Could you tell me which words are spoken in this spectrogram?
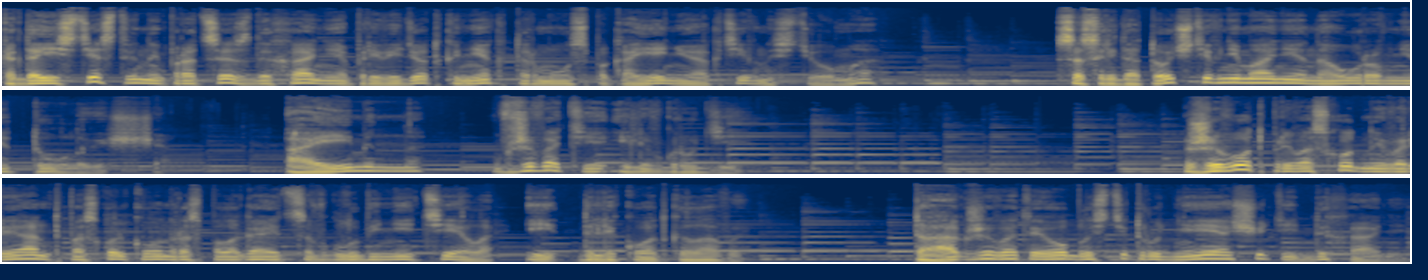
Когда естественный процесс дыхания приведет к некоторому успокоению активности ума, сосредоточьте внимание на уровне туловища, а именно в животе или в груди. Живот – превосходный вариант, поскольку он располагается в глубине тела и далеко от головы. Также в этой области труднее ощутить дыхание.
